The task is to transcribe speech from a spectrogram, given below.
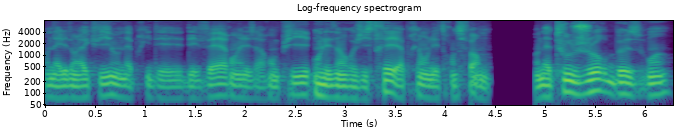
on allé dans la cuisine, on a pris des, verres, on les a remplis, on les a enregistrés et après on les transforme. On a toujours besoin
